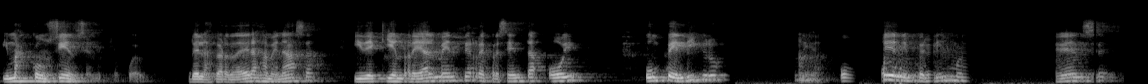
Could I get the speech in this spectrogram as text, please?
y más conciencia en nuestro pueblo. De las verdaderas amenazas y de quien realmente representa hoy un peligro. Hoy el imperialismo es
